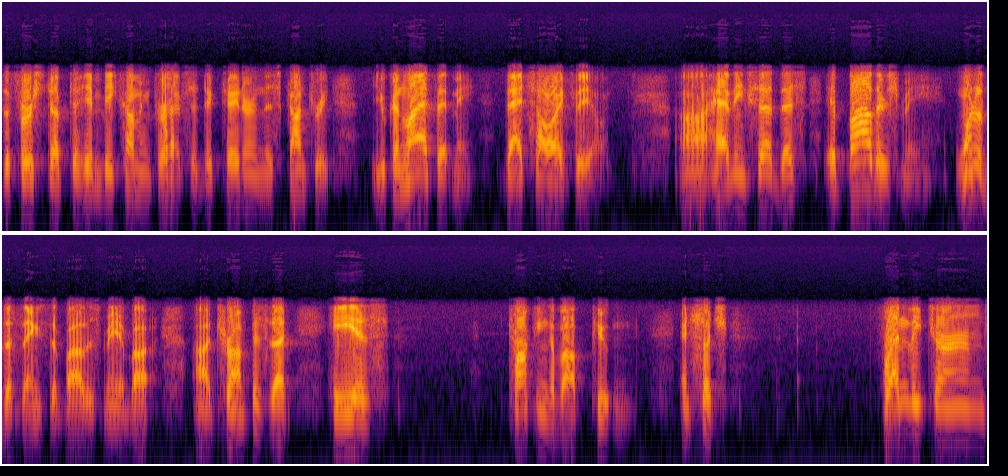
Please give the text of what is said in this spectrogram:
the first step to him becoming perhaps a dictator in this country. You can laugh at me. That's how I feel. Uh, having said this, it bothers me. One of the things that bothers me about uh, Trump is that he is talking about Putin in such friendly terms,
